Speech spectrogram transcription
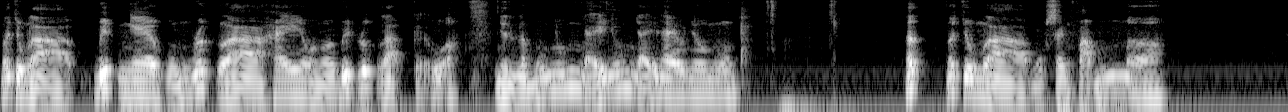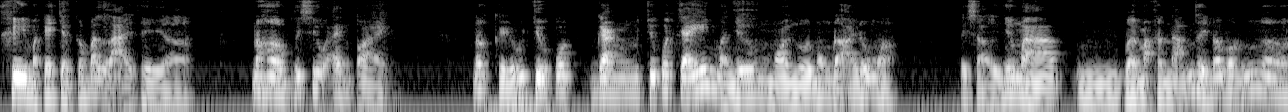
Nói chung là biết nghe cũng rất là hay mọi người biết rất là kiểu ờ, nhìn là muốn nhún nhảy nhún nhảy theo nhưng luôn thích. Nói chung là một sản phẩm uh, khi mà cây trần có bánh lại thì uh, nó hơi một tí xíu an toàn. Nó kiểu chưa có găng chưa có cháy mà như mọi người mong đợi đúng không ạ? Thì sự nhưng mà về mặt hình ảnh thì nó vẫn ờ,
